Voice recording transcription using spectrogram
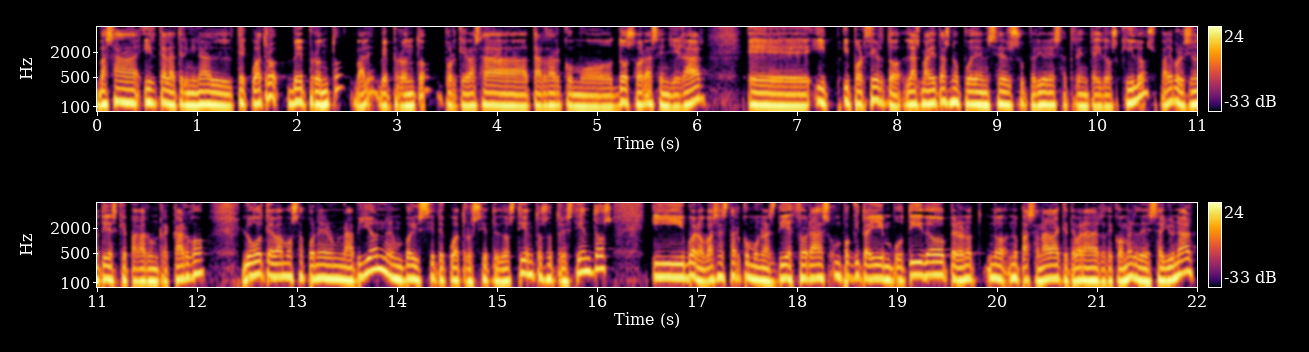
vas a irte a la terminal T4, ve pronto, ¿vale? Ve pronto, porque vas a tardar como dos horas en llegar. Eh, y, por cierto, las maletas no pueden ser superiores a 32 kilos, ¿vale? Porque si no tienes que pagar un recargo. Luego te vamos a poner en un avión, en un Boeing 747-200 o 300, y bueno, vas a estar como unas 10 horas, un poquito ahí embutido, pero no, no, no pasa nada, que te van a dar de comer, de desayunar.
